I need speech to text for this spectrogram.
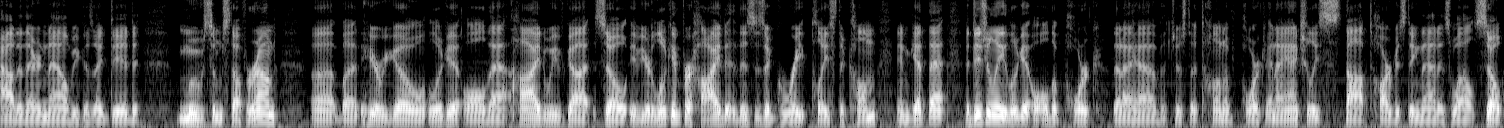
out of there now because I did move some stuff around. Uh, but here we go. Look at all that hide we've got. So if you're looking for hide, this is a great place to come and get that. Additionally, look at all the pork that I have. Just a ton of pork. And I actually stopped harvesting that as well. So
